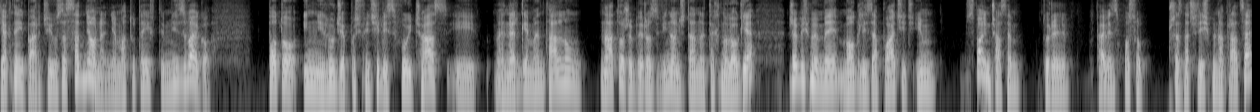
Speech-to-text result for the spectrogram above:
jak najbardziej uzasadnione. Nie ma tutaj w tym nic złego. Po to inni ludzie poświęcili swój czas i energię mentalną na to, żeby rozwinąć dane technologie, żebyśmy my mogli zapłacić im swoim czasem, który w pewien sposób przeznaczyliśmy na pracę,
